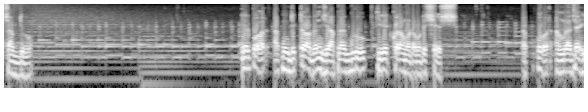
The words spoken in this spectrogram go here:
চাপ দেব। এরপর আপনি দেখতে পাবেন যে আপনার গ্রুপ ক্রিয়েট করা মোটামুটি শেষ। তারপর আমরা যাই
